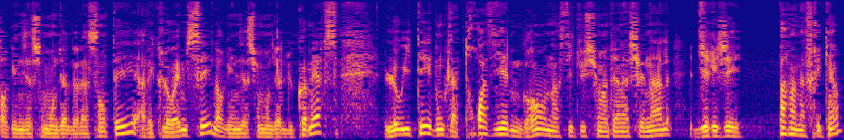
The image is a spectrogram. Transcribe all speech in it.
l'Organisation mondiale de la santé, avec l'OMC, l'Organisation mondiale du commerce, l'OIT est donc la troisième grande institution internationale dirigée par un Africain.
